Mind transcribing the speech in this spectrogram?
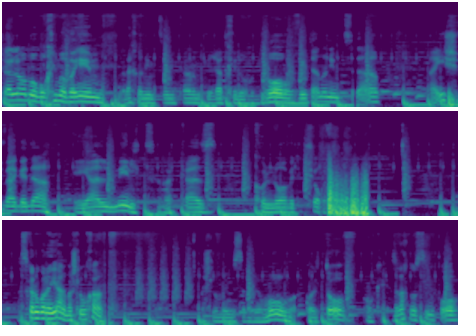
שלום וברוכים הבאים, אנחנו נמצאים כאן בקריית חינוך דרור, ואיתנו נמצא האיש והאגדה, אייל מילט, רכז קולנוע ותקשורת. אז קודם כל אייל, מה שלומך? השלומים בסדר גמור, הכל טוב, אוקיי, אז אנחנו עושים פה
